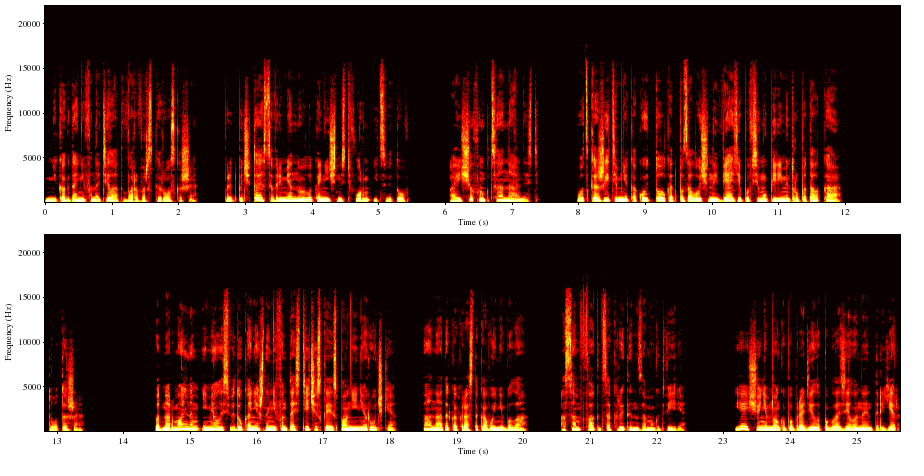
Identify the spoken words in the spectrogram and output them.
Никогда не фанатела от варварской роскоши, предпочитая современную лаконичность форм и цветов. А еще функциональность. Вот скажите мне, какой толк от позолоченной вязи по всему периметру потолка? То-то же. Под нормальным имелось в виду, конечно, не фантастическое исполнение ручки. Она-то как раз таковой не была. А сам факт закрытый на замок двери. Я еще немного побродила, поглазела на интерьер,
